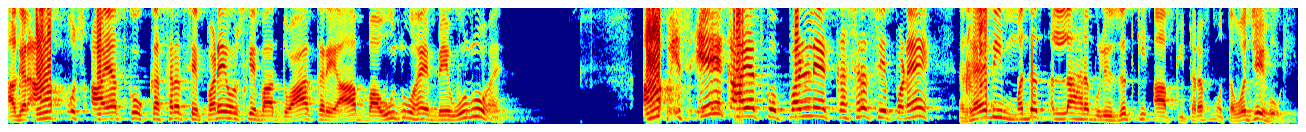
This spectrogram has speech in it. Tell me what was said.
अगर आप उस आयत को कसरत से पढ़े, उसके बाद दुआ करें, आप बावजू हैं, बेवजू हैं, आप इस एक आयत को पढ़ लें, कसरत से पढ़ें, गैबी मदद अल्लाह रब्बुल इज़्ज़त की आपकी तरफ़ मुतवजह होगी।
